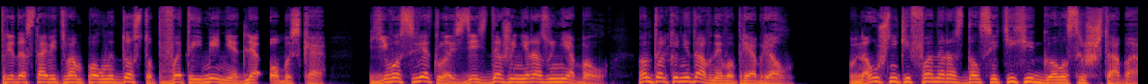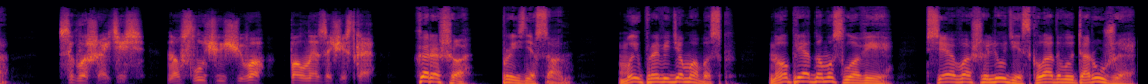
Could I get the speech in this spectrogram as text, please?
предоставить вам полный доступ в это имение для обыска. Его светло здесь даже ни разу не был. Он только недавно его приобрел». В наушнике Фана раздался тихий голос из штаба. «Соглашайтесь, но в случае чего полная зачистка». «Хорошо», — произнес он. Мы проведем обыск, но при одном условии. Все ваши люди складывают оружие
